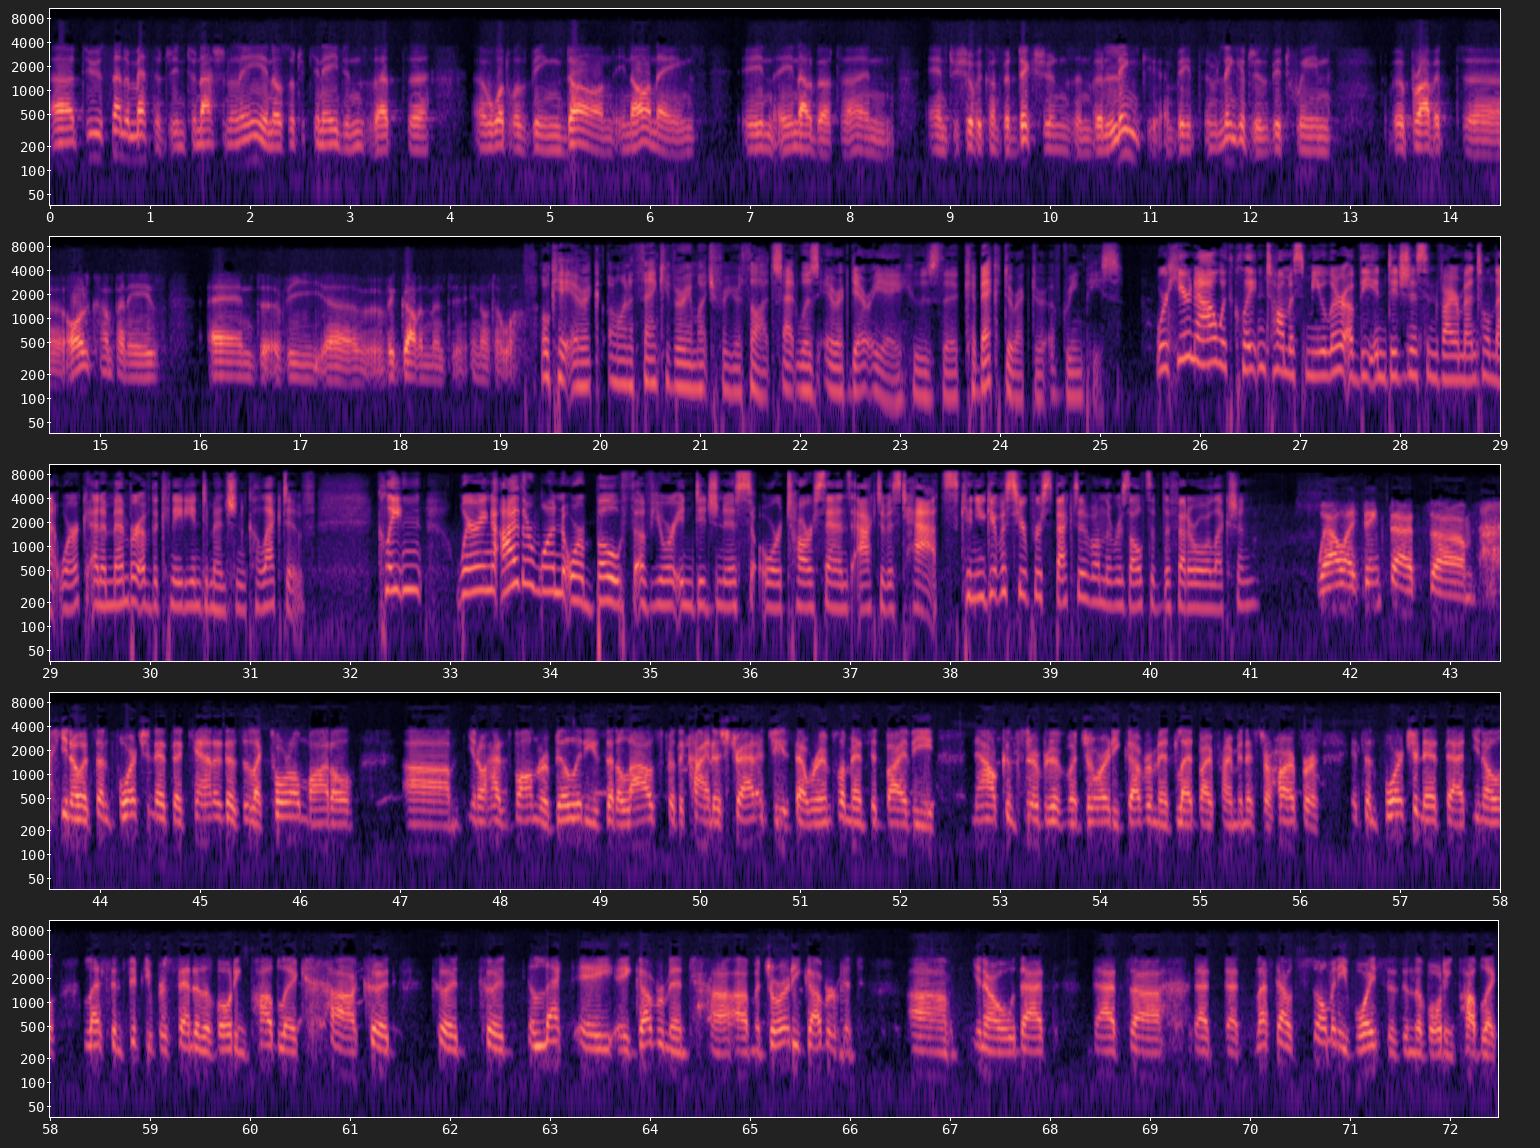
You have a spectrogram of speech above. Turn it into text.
uh, to send a message internationally and also to Canadians that uh, what was being done in our names in in Alberta and and to show the contradictions and the link linkages between the private uh, oil companies and the uh, the government in, in, Ottawa. Okay, Eric, I want to thank you very much for your thoughts. That was Eric Darier, who's the Quebec director of Greenpeace. We're here now with Clayton Thomas Mueller of the Indigenous Environmental Network and a member of the Canadian Dimension Collective. Clayton, wearing either one or both of your Indigenous or tar sands activist hats, can you give us your perspective on the results of the federal election? Well, I think that um, you know it's unfortunate that Canada's electoral model, um, you know, has vulnerabilities that allows for the kind of strategies that were implemented by the now conservative majority government led by Prime Minister Harper. It's unfortunate that you know less than 50% of the voting public uh, could could could elect a a government, uh, a majority government, um, you know that that uh, that that left out so many voices in the voting public.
